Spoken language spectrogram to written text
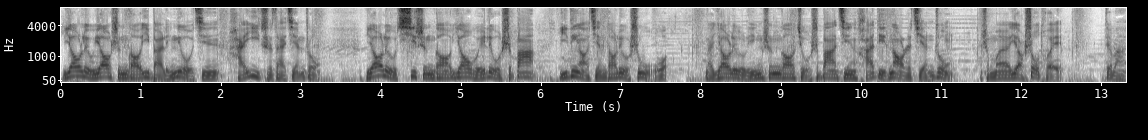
幺六幺身高一百零六斤，还一直在减重；幺六七身高腰围六十八，一定要减到六十五。那幺六零身高九十八斤，还得闹着减重，什么要瘦腿，对吧？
